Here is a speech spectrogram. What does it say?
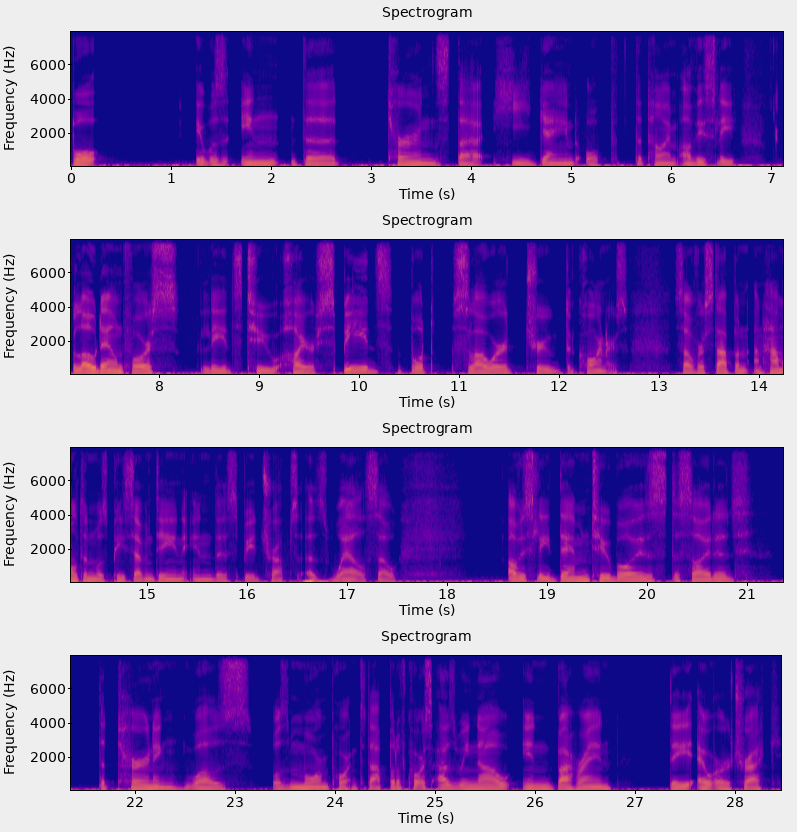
but it was in the turns that he gained up the time. Obviously, low downforce leads to higher speeds but slower through the corners. So Verstappen and Hamilton was P17 in the speed traps as well. So obviously them two boys decided the turning was was more important to that. But of course, as we know in Bahrain, the outer track,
